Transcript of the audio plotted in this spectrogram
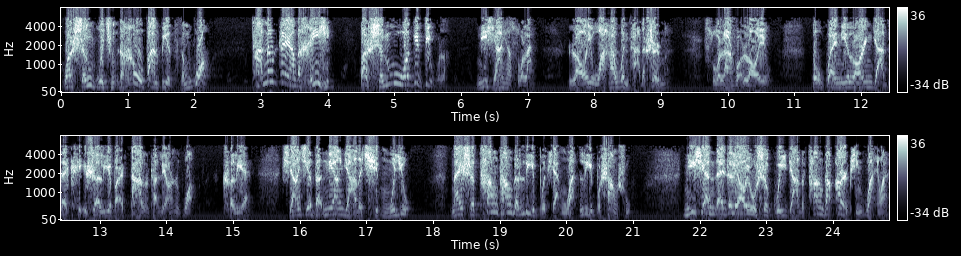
我沈谷清这后半辈子怎么过？他能这样的狠心把沈母我给丢了？你想想，苏兰老爷，我还问他的事吗？苏兰说：“老爷，都怪你老人家在 K 社里边打了他两日光，可怜。想起他娘家的亲母舅，乃是堂堂的吏部天官、吏部尚书。”你现在这了又是归家的堂堂二品官员，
